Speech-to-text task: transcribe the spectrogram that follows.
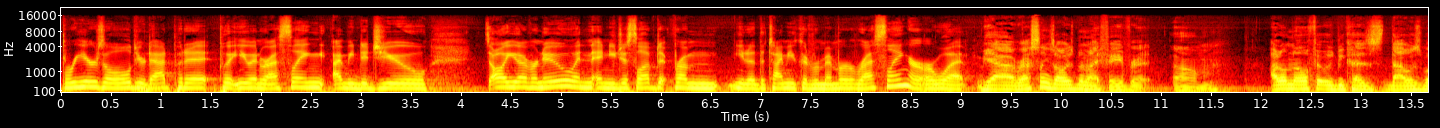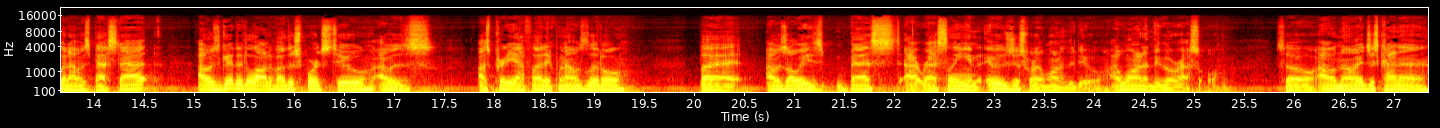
three years old. Your dad put it put you in wrestling. I mean, did you? It's all you ever knew, and, and you just loved it from you know the time you could remember wrestling, or, or what? Yeah, wrestling's always been my favorite. Um, I don't know if it was because that was what I was best at. I was good at a lot of other sports too. I was I was pretty athletic when I was little, but I was always best at wrestling, and it was just what I wanted to do. I wanted to go wrestle. So I don't know. It just kind of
